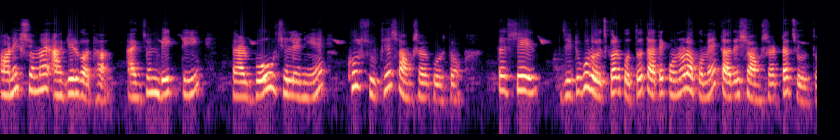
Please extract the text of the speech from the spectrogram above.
অনেক সময় আগের কথা। একজন ব্যক্তি তার বউ ছেলে নিয়ে খুব সুখে সংসার করত। তা সে যেটুকু রোজগার করতো, তাতে কোনো রকমে তাদের সংসারটা চলতো।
